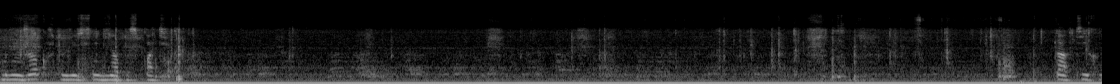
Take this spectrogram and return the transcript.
Блин, жалко, что здесь нельзя поспать. Так, тихо.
